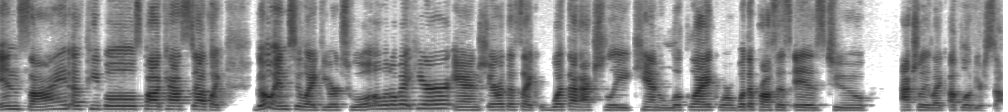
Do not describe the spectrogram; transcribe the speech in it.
inside of people's podcast stuff like go into like your tool a little bit here and share with us like what that actually can look like or what the process is to actually like upload your stuff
